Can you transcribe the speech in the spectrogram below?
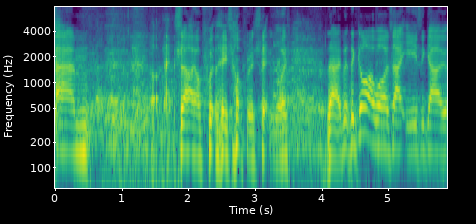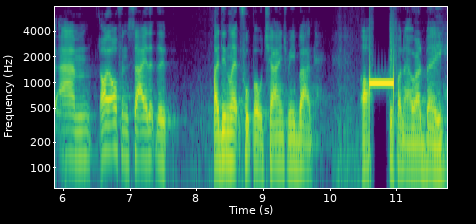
um, so I'll put these on for a second. No, but the guy I was eight years ago, um, I often say that the, I didn't let football change me, but oh, if I know where I'd be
